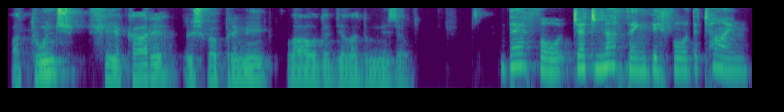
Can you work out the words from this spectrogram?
Atunci fiecare își va primi laudă de la Dumnezeu. Therefore, judge nothing before the time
